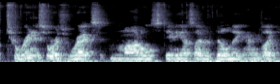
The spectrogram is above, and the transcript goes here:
Tyrannosaurus Rex model standing outside of a building, and I was like,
